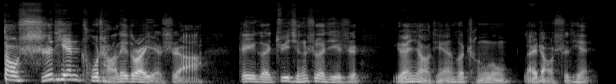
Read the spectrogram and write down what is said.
到十天出场那段也是啊，这个剧情设计是袁小田和成龙来找十天，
